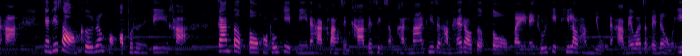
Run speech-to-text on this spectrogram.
นะคะ อย่างที่ 2 คือเรื่องของ opportunity ค่ะ การเติบโตของธุรกิจนี้นะคะ คลังสินค้าเป็นสิ่งสำคัญมากที่จะทำให้เราเติบโตไปในธุรกิจที่เราทำอยู่นะคะ ไม่ว่าจะเป็นเรื่องของอี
